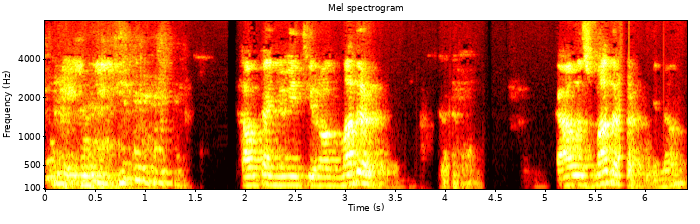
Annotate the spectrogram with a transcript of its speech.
How can you eat your own mother? Cow's mother, you know.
